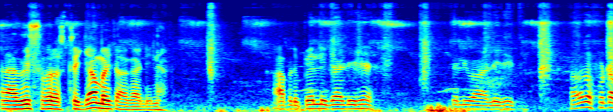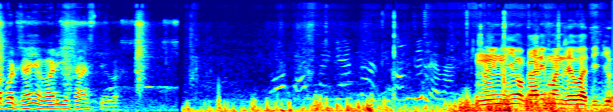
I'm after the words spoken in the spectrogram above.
અને આ વીસ વર્ષ થઈ ગયા ભાઈ આ ગાડીને. આપણી પહેલી ગાડી છે, પહેલી વાર લીધી હતી. હવે તો ફટાફટ જઈએ વાડીએ છાસ દેવા. નહીં નહીં, એવો ગાડીમાં રહેવા દીજો.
